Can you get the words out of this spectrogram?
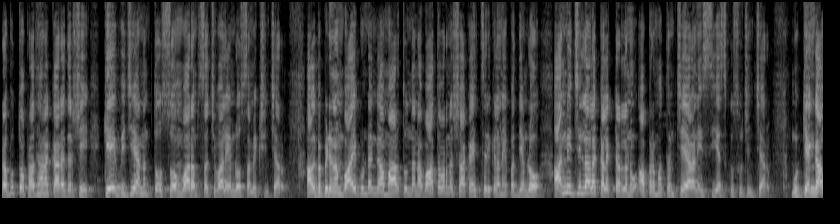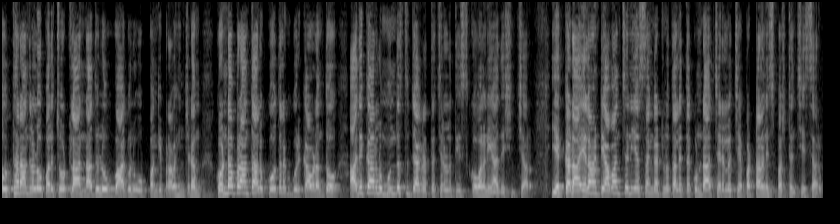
ప్రభుత్వ ప్రధాన కార్యదర్శి కె. విజయానంద్తో సోమవారం సచివాలయంలో సమీక్షించారు. అల్పపీడనం వాయుగుండంగా మారుతుందన్న వాతావరణ శాఖ హెచ్చరికల నేపథ్యంలో అన్ని జిల్లాల కలెక్టర్లను అప్రమత్తం చేయాలని సీఎస్కు సూచించారు. ముఖ్యంగా ఉత్తరాంధ్రలో పలు చోట్ల నదులు వాగులు ఉప్పొంగి ప్రవహించడం కొండ ప్రాంతాలు కోతలకు గురికావడంతో అధికారులు ముందస్తు జాగ్రత్త చర్యలు తీసుకోవాలని ఆదేశించారు. ఎక్కడా ఎలాంటి అవాంఛనీయ సంఘటనలు తలెత్తకుండా చర్యలు చేపట్టాలని స్పష్టం చేశారు.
